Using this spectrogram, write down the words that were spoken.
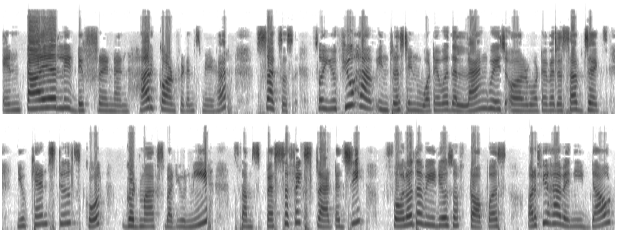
entirely different and her confidence made her success. So if you have interest in whatever the language or whatever the subjects you can still score good marks but you need some specific strategy. Follow the videos of toppers or if you have any doubt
